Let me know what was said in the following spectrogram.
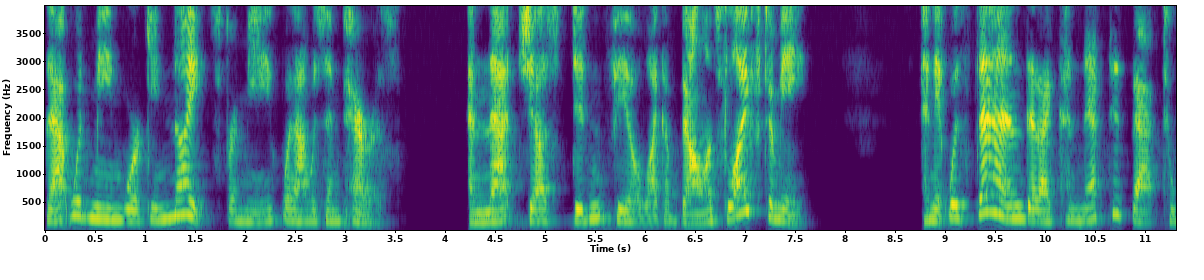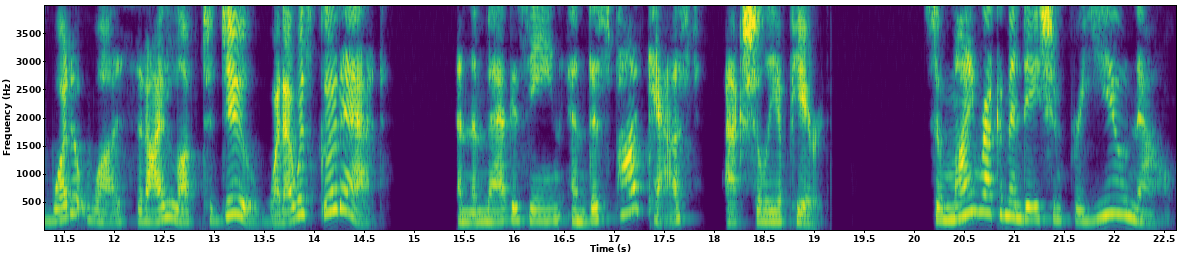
that would mean working nights for me when I was in Paris. And that just didn't feel like a balanced life to me. And it was then that I connected back to what it was that I loved to do, what I was good at. And the magazine and this podcast actually appeared. So my recommendation for you now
